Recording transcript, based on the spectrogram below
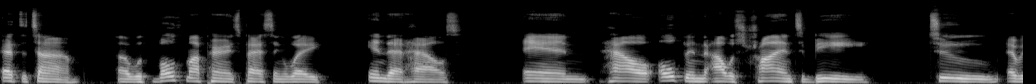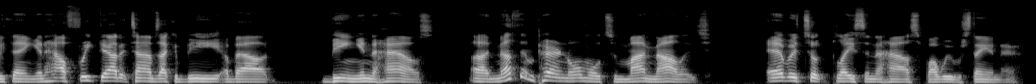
at the time, uh, with both my parents passing away in that house, and how open I was trying to be to everything, and how freaked out at times I could be about being in the house, uh, nothing paranormal to my knowledge ever took place in the house while we were staying there.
